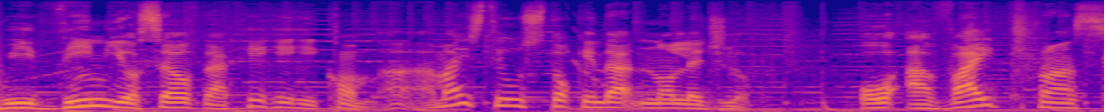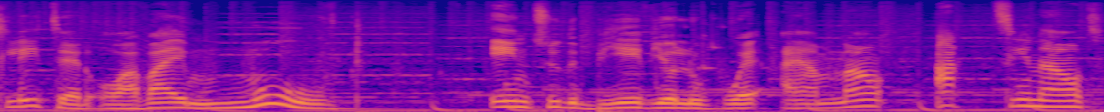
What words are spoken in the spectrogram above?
within yourself that, hey, hey, hey, come, am I still stuck in that knowledge loop? Or have I translated or have I moved into the behavior loop where I am now acting out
